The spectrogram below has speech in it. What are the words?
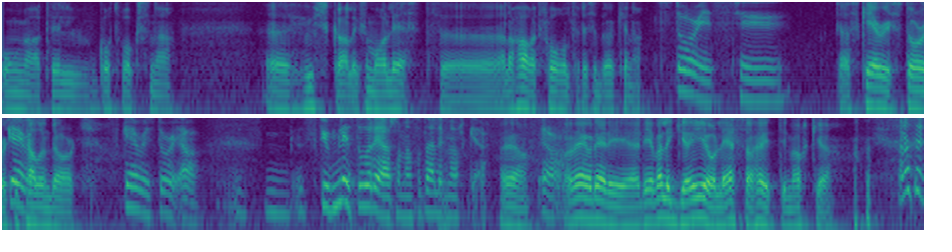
unger til godt voksne uh, husker liksom å ha lest eh, eller har et forhold til disse bøkene. Stories to Ja, scary stories Scary. to tell in dark. Scary story, ja. Skumle historier som man forteller i mørket. Ja. Ja. Og det er jo det de, de er veldig gøye å lese høyt i mørket. Men altså,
